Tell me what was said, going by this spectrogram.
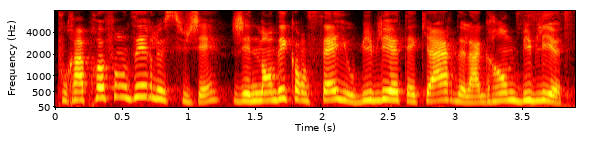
Pour approfondir le sujet, j'ai demandé conseil aux bibliothécaires de la Grande Bibliothèque.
